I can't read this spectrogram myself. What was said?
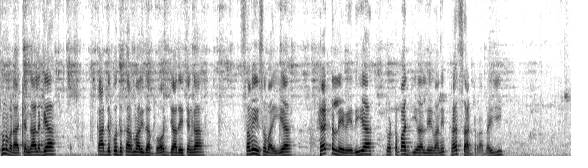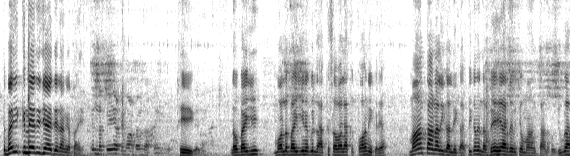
ਥੁਣ ਬੜਾ ਚੰਗਾ ਲੱਗਿਆ। ਕੱਦ ਕੁੱਦ ਕਰਮ ਵਾਲੀ ਦਾ ਬਹੁਤ ਜ਼ਿਆਦਾ ਚੰਗਾ। ਸਮੀ ਸਮਾਈ ਆ ਫਿੱਟ ਲੇਵੇ ਦੀ ਆ ਟੁੱਟ ਭਾਜੀ ਵਾਲਾ ਲੇਵਾ ਨਹੀਂ ਫਰੈਸ਼ ਆਰਡਰ ਆ ਬਾਈ ਜੀ। ਤੇ ਬਾਈ ਜੀ ਕਿੰਨੇ ਦੀ ਜਾਇਜ਼ ਦੇ ਦਾਂਗੇ ਆਪਾਂ ਇਹ? ਇਹ 90000 ਡਿਮਾਂਡ ਤਾਂ ਕਰ ਦੇਣਗੇ ਵੀਰੇ ਠੀਕ ਹੈ ਜੀ। ਲਓ ਬਾਈ ਜੀ ਮੁੱਲ ਬਾਈ ਜੀ ਨੇ ਕੋਈ ਲੱਖ ਸਵਾ ਲੱਖ ਕੁਛ ਨਹੀਂ ਕਰਿਆ। ਮਾਨਤਾਨ ਵਾਲੀ ਗੱਲ ਹੀ ਕਰਤੀ ਕਹਿੰਦੇ 90000 ਦੇ ਵਿੱਚੋਂ ਮਾਨਤਾਨ ਹੋ ਜਾਊਗਾ।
